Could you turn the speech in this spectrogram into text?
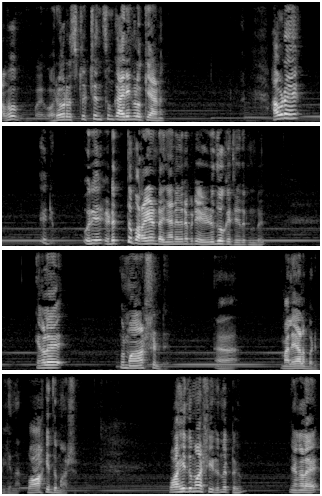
അപ്പോൾ ഓരോ റെസ്ട്രിക്ഷൻസും കാര്യങ്ങളൊക്കെയാണ്. അവിടെ ഒരു- എടുത്ത് പറയേണ്ട ഞാൻ ഇതിനെപ്പറ്റി എഴുതുകയൊക്കെ ചെയ്തിട്ടുണ്ട്. ഞങ്ങളെ ഒരു മാഷുണ്ട്. മലയാളം പഠിപ്പിക്കുന്ന വാഹിദ് മാഷ്. വാഹിദ് മാഷ് ഇരുന്നിട്ട് ഞങ്ങളെ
